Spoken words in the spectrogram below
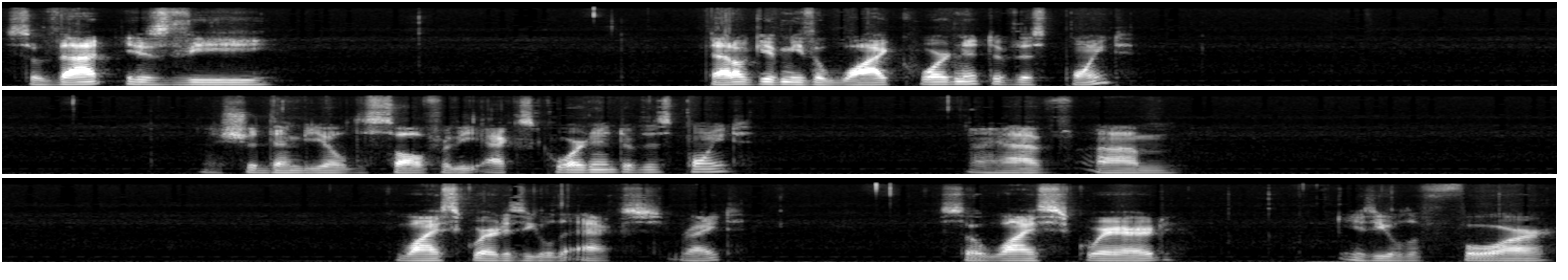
So that is the, that'll give me the y coordinate of this point. I should then be able to solve for the x coordinate of this point. I have um, y squared is equal to x, right? So y squared is equal to 4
